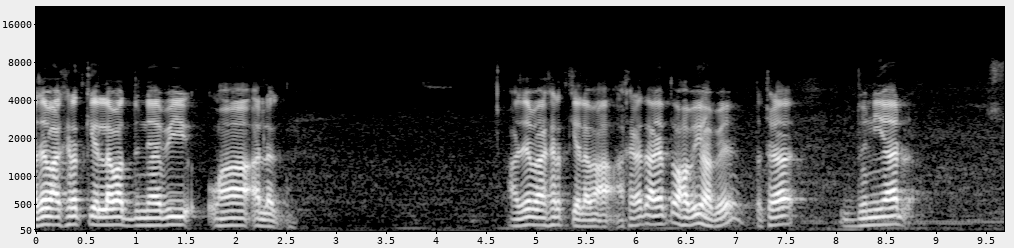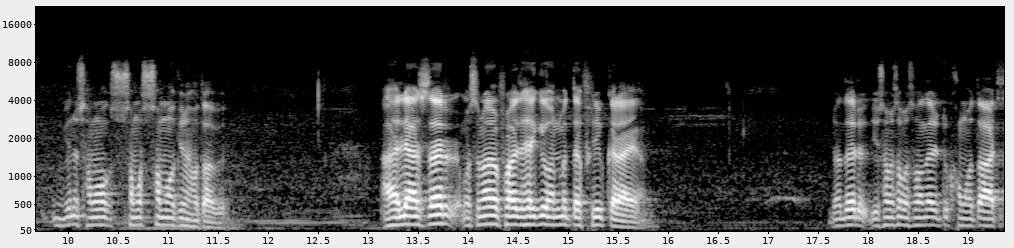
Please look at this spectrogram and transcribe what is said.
আজব আখেরাত কে अलावा দুনিয়াবি वहाँ আলগ আজব আখেরাত কে अलावा আখেরাত আজব তো হবেই হবে তাছাড়া দুনিয়ার বিভিন্ন সমস্যার সম্মুখীন হতে হবে अहल असर मुसलमान फर्ज है कि उनमें तफरीब कराया जर जिस समय मुसलमान एक क्षमता आज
